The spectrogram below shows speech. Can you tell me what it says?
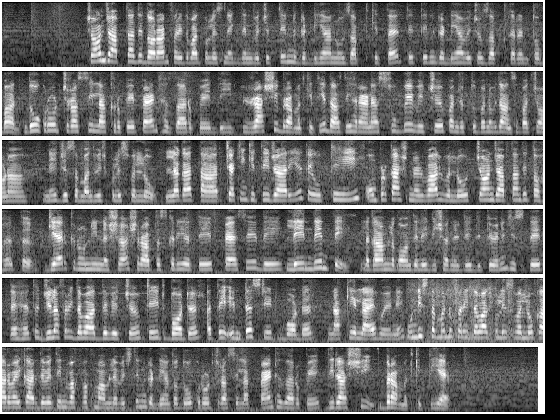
ਚੋਣ ਜਾਬਤਾ ਦੇ ਦੌਰਾਨ ਫਰੀਦਾਬਾਦ ਪੁਲਿਸ ਨੇ ਇੱਕ ਦਿਨ ਵਿੱਚ ਤਿੰਨ ਗੱਡੀਆਂ ਨੂੰ ਜ਼ਬਤ ਕੀਤਾ ਹੈ ਤੇ ਤਿੰਨ ਗੱਡੀਆਂ ਵਿੱਚੋਂ ਜ਼ਬਤ ਕਰਨ ਤੋਂ ਬਾਅਦ 2 ਕਰੋੜ 84 ਲੱਖ ਰੁਪਏ 65000 ਰੁਪਏ ਦੀ ਰਾਸ਼ੀ ਬਰਾਮਦ ਕੀਤੀ ਹੈ। ਦੱਸਦੀ ਹਰਿਆਣਾ ਸੂਬੇ ਵਿੱਚ 5 ਅਕਤੂਬਰ ਨੂੰ ਵਿਧਾਨ ਸਭਾ ਚੋਣਾਂ ਨੇ ਜਿਸ ਸੰਬੰਧ ਵਿੱਚ ਪੁਲਿਸ ਵੱਲੋਂ ਲਗਾਤਾਰ ਚੈਕਿੰਗ ਕੀਤੀ ਜਾ ਰਹੀ ਹੈ ਤੇ ਉੱਥੇ ਹੀ ਓਮ ਪ੍ਰਕਾਸ਼ ਨਰਵਾਲ ਵੱਲੋਂ ਚੋਣ ਜਾਬਤਾਂ ਦੇ ਤਹਿਤ ਗੈਰ ਕਾਨੂੰਨੀ ਨਸ਼ਾ, ਸ਼ਰਾਬ ਤਸਕਰੀ ਅਤੇ ਪੈਸੇ ਦੇ ਲੈਣ ਦੇਣ ਤੇ ਲਗਾਮ ਲਗਾਉਣ ਦੇ ਲਈ ਦਿਸ਼ਾ ਨਿਰਦੇਸ਼ ਦਿੱਤੇ ਹੋਏ ਨੇ, ਜਿਸ ਦੇ ਤਹਿਤ ਜ਼ਿਲ੍ਹਾ ਫਰੀਦਾਬਾਦ ਦੇ ਵਿੱਚ ਸਟੇਟ ਬਾਰਡਰ ਅਤੇ ਇੰਟਰ ਸਟੇਟ ਬਾਰਡਰ ਨਾਕੇ ਲਾਏ ਹੋਏ ਨੇ। 19 ਸਤੰਬਰ ਨੂੰ ਫਰੀਦਾਬਾਦ ਪੁਲਿਸ ਵੱਲੋਂ ਕਾਰਵਾਈ ਕਰਦੇ ਹੋਏ ਤਿੰਨ ਵੱਖ-ਵੱਖ ਮਾਮਲੇ ਵਿੱਚ ਤਿੰਨ ਗੱਡੀਆਂ ਤੋਂ 2 ਕਰੋੜ 84 ਲੱਖ 65000 ਰੁਪਏ ਦੀ ਰਾਸ਼ੀ ਬਰਾਮਦ ਕੀਤੀ ਹੈ।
